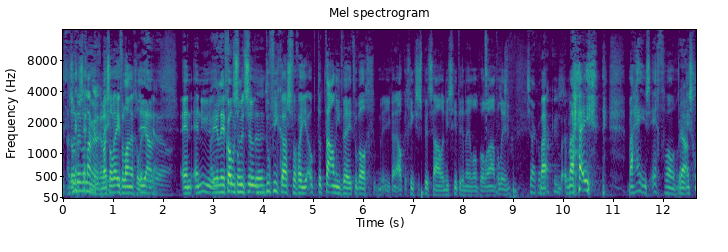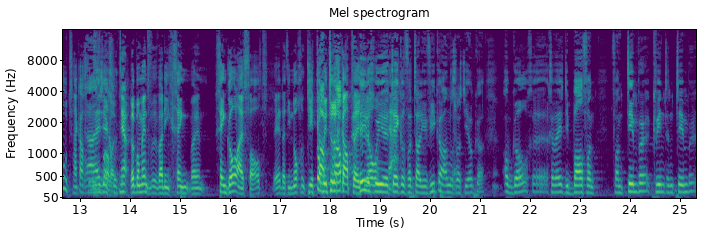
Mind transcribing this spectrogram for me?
is alweer was wel langer Maar is alweer even langer geleden. ja. En, en nu komen ze met zo'n de- waarvan je ook totaal niet weet. Hoewel, je kan elke Griekse spits halen, die schiet er in Nederland wel een aantal in. Maar, Giacomakis. maar, hij, maar hij is echt gewoon, Ja. hij is goed. Hij kan Ja, goed hij voetballen. goed. Ja. Dat moment waar hij geen, waar geen goal uitvalt, hè, dat hij nog een keer toch weer kap- terugkapt. je hele goede Ja. tackle van Taljevico, anders was die ook eh, op goal ge- geweest. Die bal van, van Timber, Quinten Timber,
